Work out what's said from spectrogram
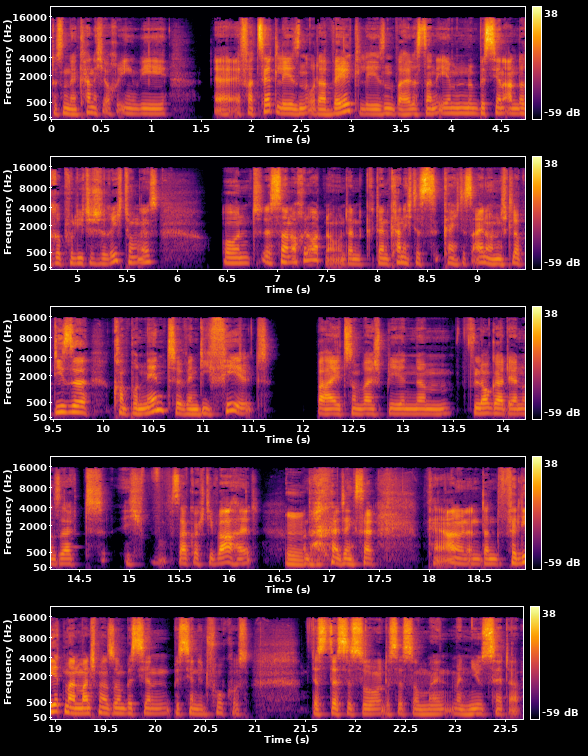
Das, und dann kann ich auch irgendwie äh, FAZ lesen oder Welt lesen, weil das dann eben ein bisschen andere politische Richtung ist. Und das ist dann auch in Ordnung. Und dann, dann kann ich das, kann ich das einordnen. Ich glaube, diese Komponente, wenn die fehlt, bei zum Beispiel einem Vlogger, der nur sagt, ich sag euch die Wahrheit, mhm. und da denkst halt, keine Ahnung, dann, dann verliert man manchmal so ein bisschen, bisschen den Fokus. Das, das ist so, das ist so mein, mein News-Setup.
